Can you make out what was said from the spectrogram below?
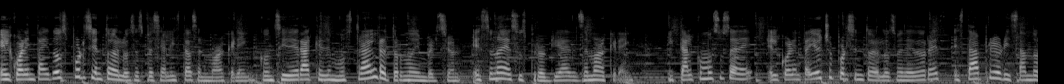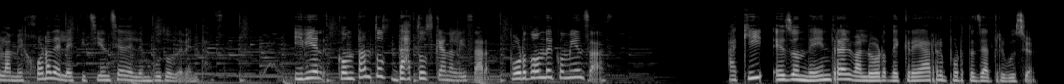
El 42% de los especialistas en marketing considera que demostrar el retorno de inversión es una de sus prioridades de marketing, y tal como sucede, el 48% de los vendedores está priorizando la mejora de la eficiencia del embudo de ventas. Y bien, con tantos datos que analizar, ¿por dónde comienzas? Aquí es donde entra el valor de crear reportes de atribución.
